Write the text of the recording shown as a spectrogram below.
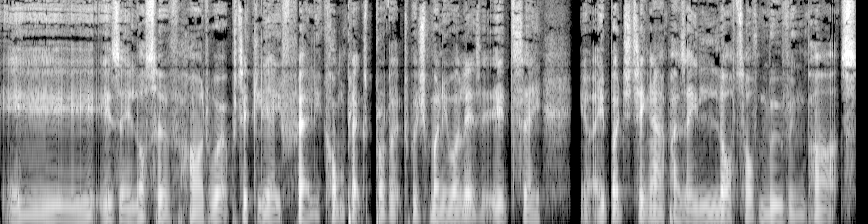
is a lot of hard work, particularly a fairly complex product, which Moneywell is. It's a you know a budgeting app has a lot of moving parts.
